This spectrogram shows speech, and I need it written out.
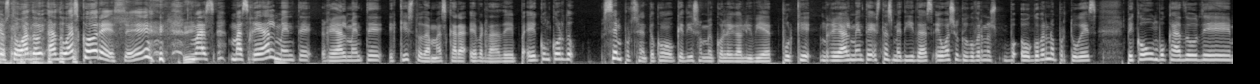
eu estou a, do, a duas cores, eh? mas, mas realmente, realmente, que isto da máscara é verdade. Eu concordo 100% con o que dixo meu colega Olivier, porque realmente estas medidas, eu acho que o goberno, o goberno portugués pecou un bocado de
